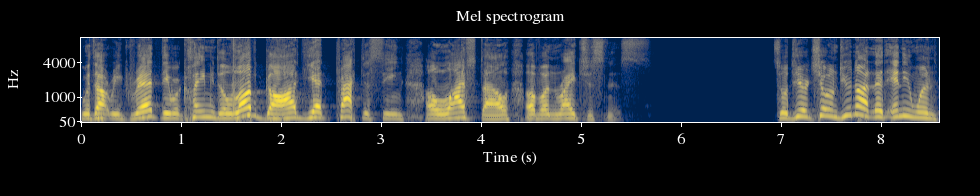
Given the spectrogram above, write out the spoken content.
without regret. They were claiming to love God, yet practicing a lifestyle of unrighteousness. So, dear children, do not let anyone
